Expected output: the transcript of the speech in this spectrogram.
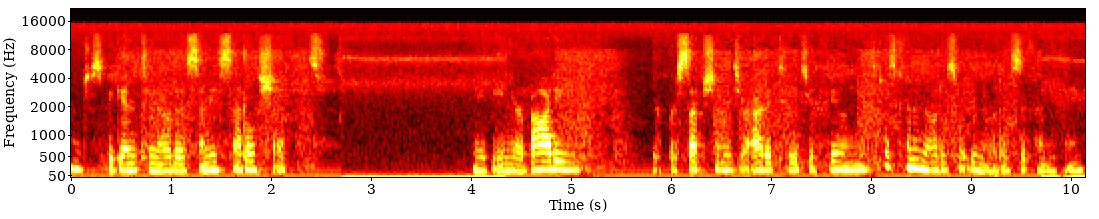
And just begin to notice any subtle shifts, maybe in your body, your perceptions, your attitudes, your feelings. Just kind of notice what you notice, if anything.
